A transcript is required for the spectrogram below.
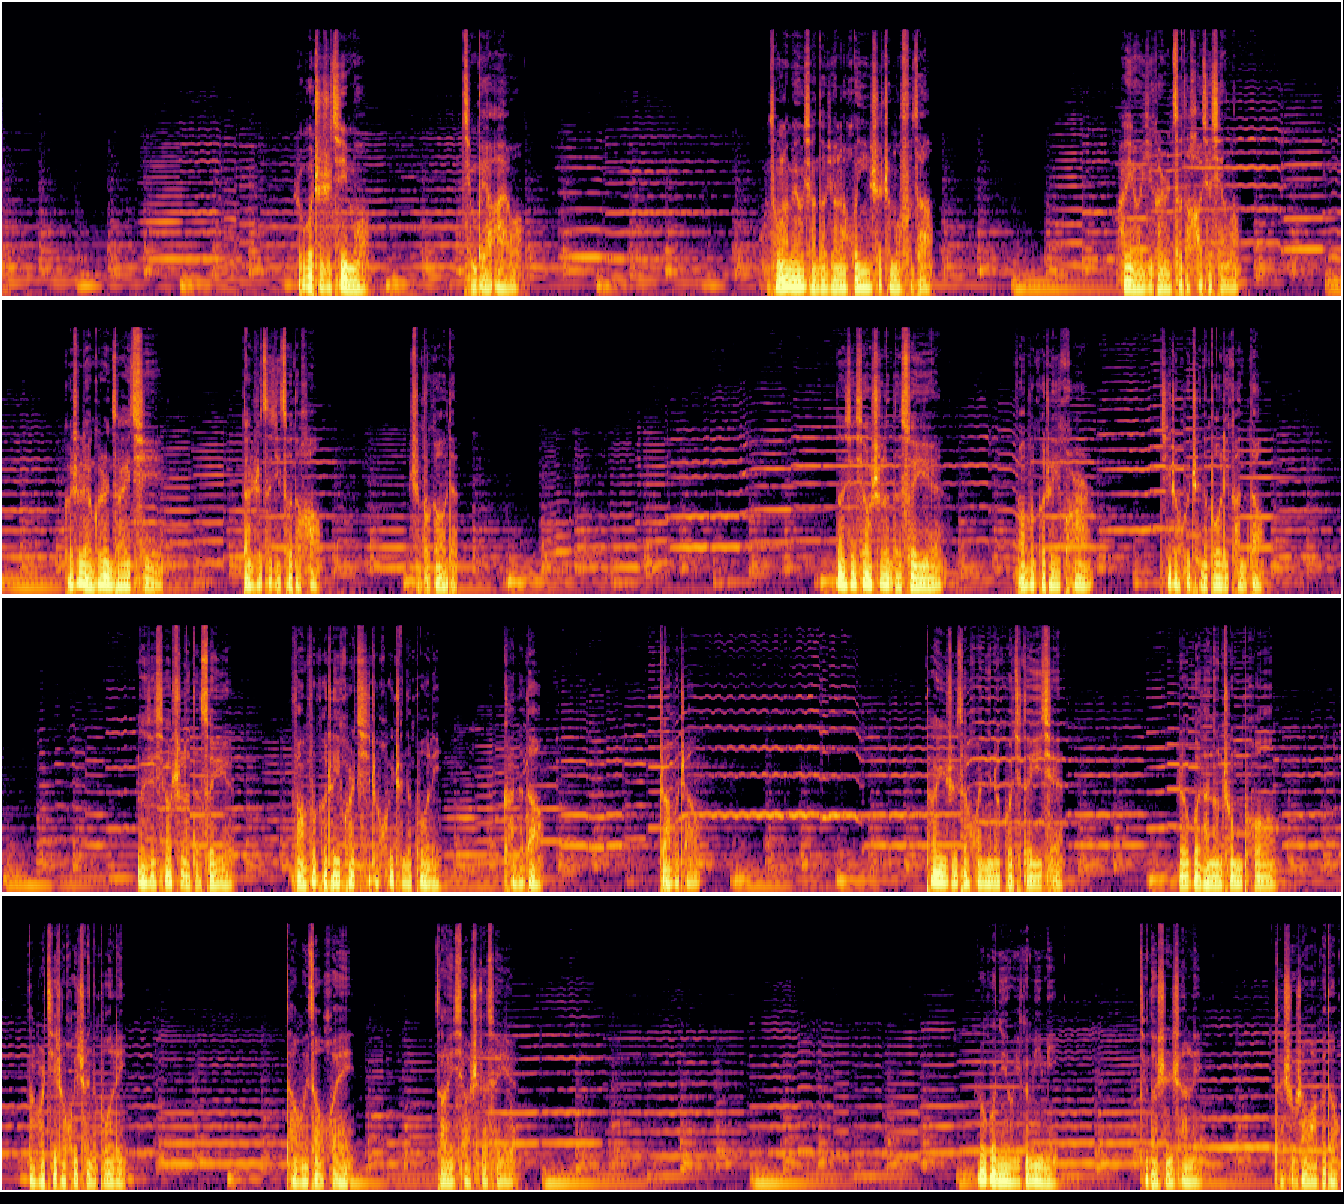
如果只是寂寞，请不要爱我。我从来没有想到，原来婚姻是这么复杂。还以为一个人做得好就行了，可是两个人在一起，但是自己做得好是不够的。那些消失了的岁月，仿佛隔着一块儿积着灰尘的玻璃看到；那些消失了的岁月。仿佛隔着一块积着灰尘的玻璃，看得到，抓不着。他一直在怀念着过去的一切。如果他能冲破那块积着灰尘的玻璃，他会走回早已消失的岁月。如果你有一个秘密。就到深山里，在树上挖个洞，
